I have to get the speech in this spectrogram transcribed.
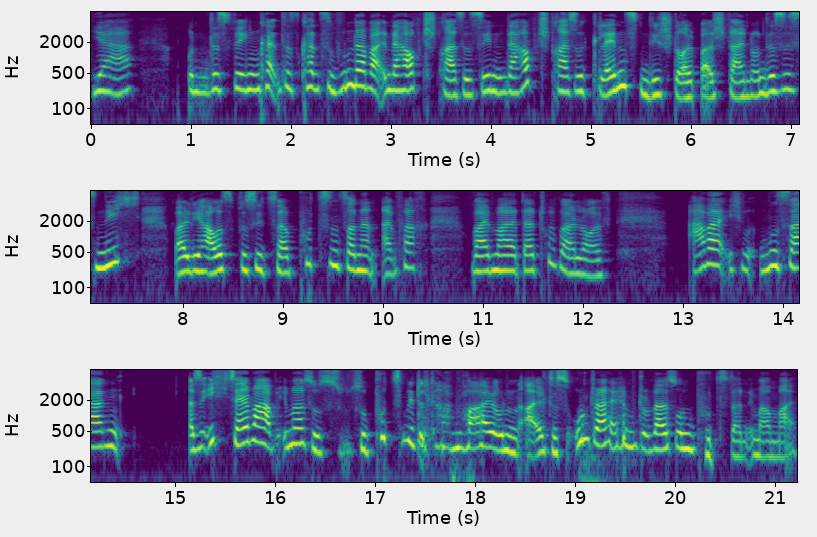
Ja, und deswegen, kann, das kannst du wunderbar in der Hauptstraße sehen. In der Hauptstraße glänzen die Stolpersteine. Und das ist nicht, weil die Hausbesitzer putzen, sondern einfach, weil man da drüber läuft. Aber ich muss sagen, also ich selber habe immer so, so Putzmittel dabei und ein altes Unterhemd oder so ein Putz dann immer mal.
